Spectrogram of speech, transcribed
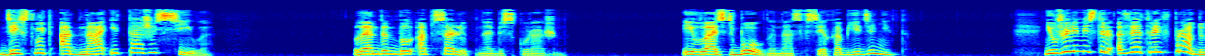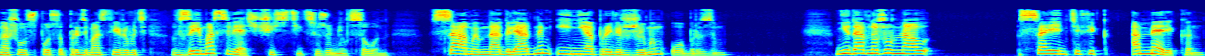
действует одна и та же сила. Лэндон был абсолютно обескуражен. И власть Бога нас всех объединит. Неужели мистер Ветрей вправду нашел способ продемонстрировать взаимосвязь частиц, изумился он, самым наглядным и неопровержимым образом? Недавно журнал Scientific American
